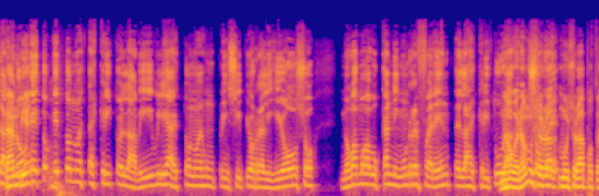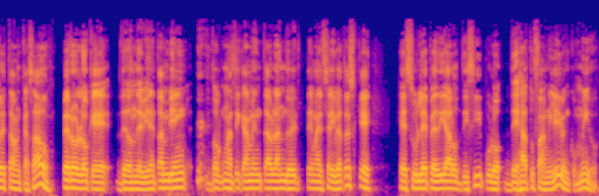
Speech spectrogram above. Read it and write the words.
O sea, que no, esto, esto no está escrito en la Biblia, esto no es un principio religioso, no vamos a buscar ningún referente en las escrituras. No, bueno, muchos sobre- los, muchos de los apóstoles estaban casados, pero lo que, de donde viene también dogmáticamente hablando del tema del celibato es que Jesús le pedía a los discípulos, deja tu familia y ven conmigo.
